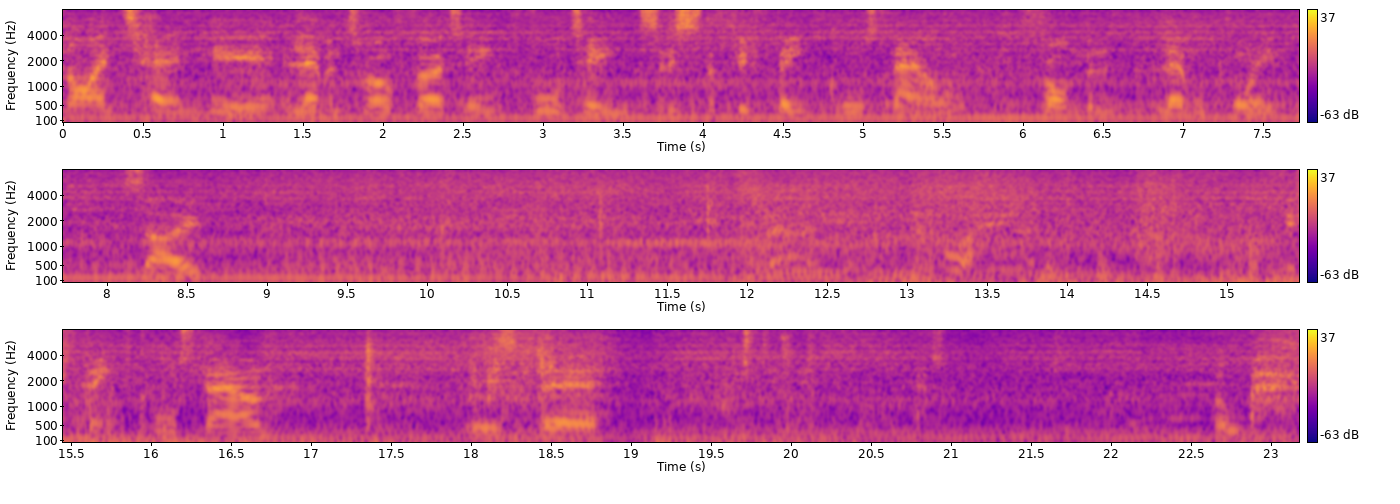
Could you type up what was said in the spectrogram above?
9, 10 here, 11, 12, 13, 14. So this is the 15th course down from the level point. So 15th course down is there. Oh.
